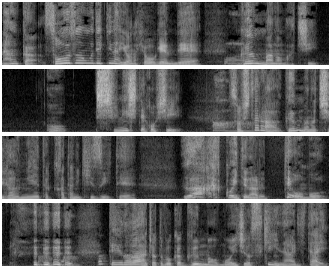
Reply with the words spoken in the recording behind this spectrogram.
なんか想像もできないような表現で、群馬の街を詩にしてほしい。そしたら、群馬の違う見えた方に気づいて、うわーかっこいいってなるって思う。っていうのが、ちょっと僕は群馬をもう一度好きになりたい。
